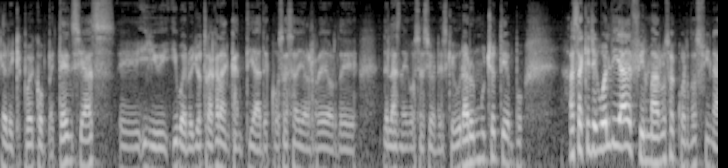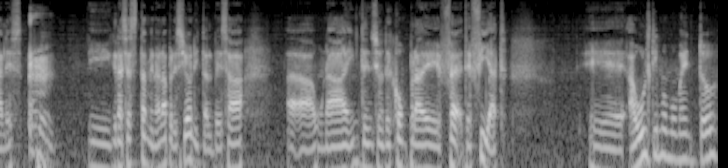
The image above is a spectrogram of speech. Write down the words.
el equipo de competencias eh, y, bueno y otra gran cantidad de cosas ahí alrededor de, las negociaciones que duraron mucho tiempo hasta que llegó el día de firmar los acuerdos finales y gracias también a la presión y tal vez a, a una intención de compra de, de Fiat eh, a último momento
